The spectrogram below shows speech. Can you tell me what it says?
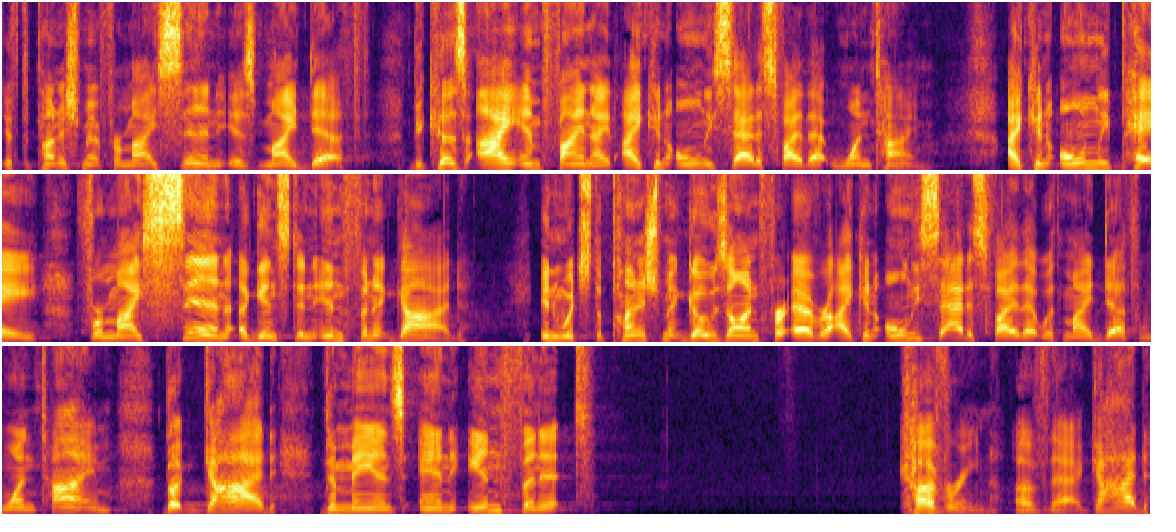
if the punishment for my sin is my death, because I am finite, I can only satisfy that one time. I can only pay for my sin against an infinite God in which the punishment goes on forever. I can only satisfy that with my death one time, but God demands an infinite covering of that. God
